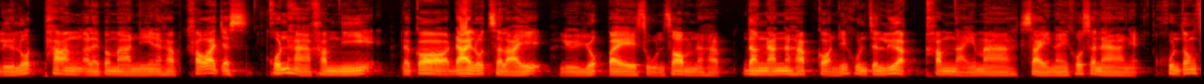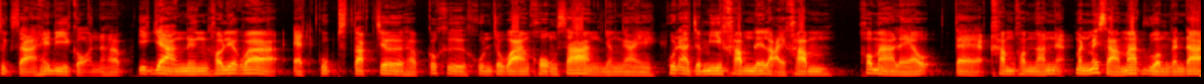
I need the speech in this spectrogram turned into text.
หรือรถพังอะไรประมาณนี้นะครับ เขาอาจจะค้นหาคำนี้ แล้วก็ได้รถสไลด์หรือยกไปศูนย์ซ่อมนะครับ ดังนั้นนะครับก่อนที่คุณจะเลือกคำไหนมาใส่ในโฆษณาเนี่ยคุณต้องศึกษาให้ดีก่อนนะครับ อีกอย่างหนึ่งเขาเรียกว่า ad group structure ครับ ก็คือคุณจะวางโครงสร้างยังไง คุณอาจจะมีคำหลาย ๆคำเข้ามาแล้ว แต่คำคำนั้นเนี่ยมันไม่สามารถรวมกันได้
